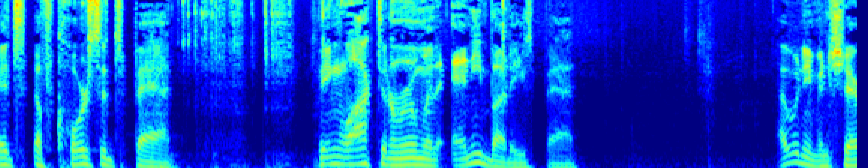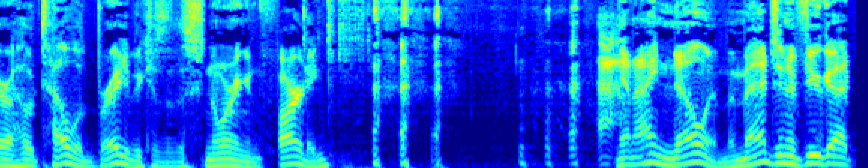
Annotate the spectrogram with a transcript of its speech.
It's of course it's bad. Being locked in a room with anybody's bad. I wouldn't even share a hotel with Brady because of the snoring and farting. and I know him. Imagine if you got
